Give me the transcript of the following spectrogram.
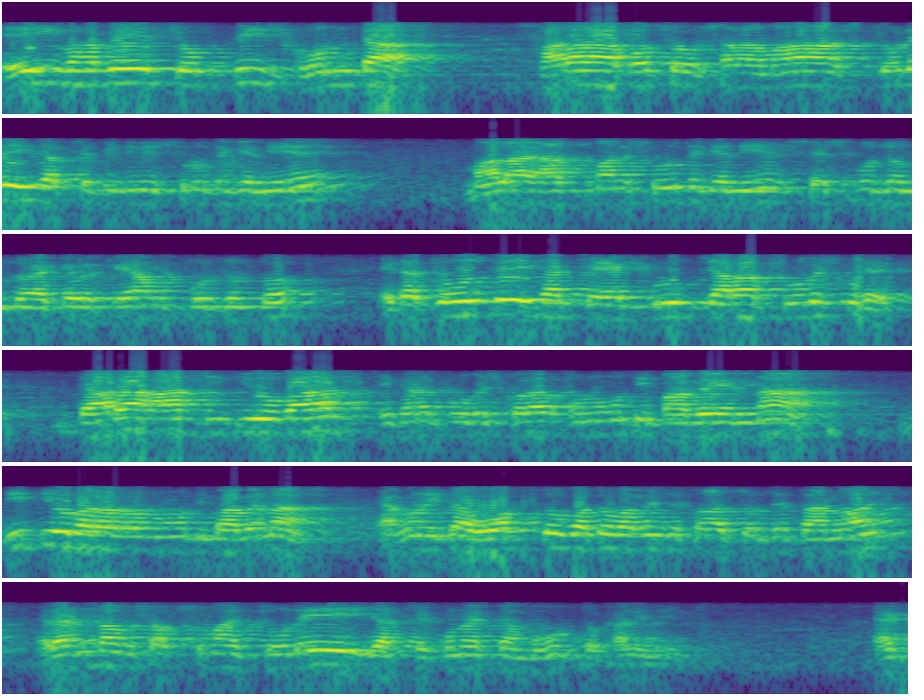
এইভাবে চব্বিশ ঘণ্টা সারা বছর, সারা মাস চলেই যাচ্ছে পৃথিবীর শুরু থেকে নিয়ে মালায় আসমানের শুরু থেকে নিয়ে শেষ পর্যন্ত, একেবারে কেয়াম পর্যন্ত, এটা চলতেই থাকবে। এক গ্রুপ যারা প্রবেশ করে, যারা আর দ্বিতীয়বার এখানে প্রবেশ করার অনুমতি পাবে না, দ্বিতীয়বার আর অনুমতি পাবে না, এখন এটা অর্থগত ভাবে যে চলা চলছে তা নয় র্যান্ডম সব সময় চলেই যাচ্ছে, কোনো একটা মুহূর্ত খালি নেই। এক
